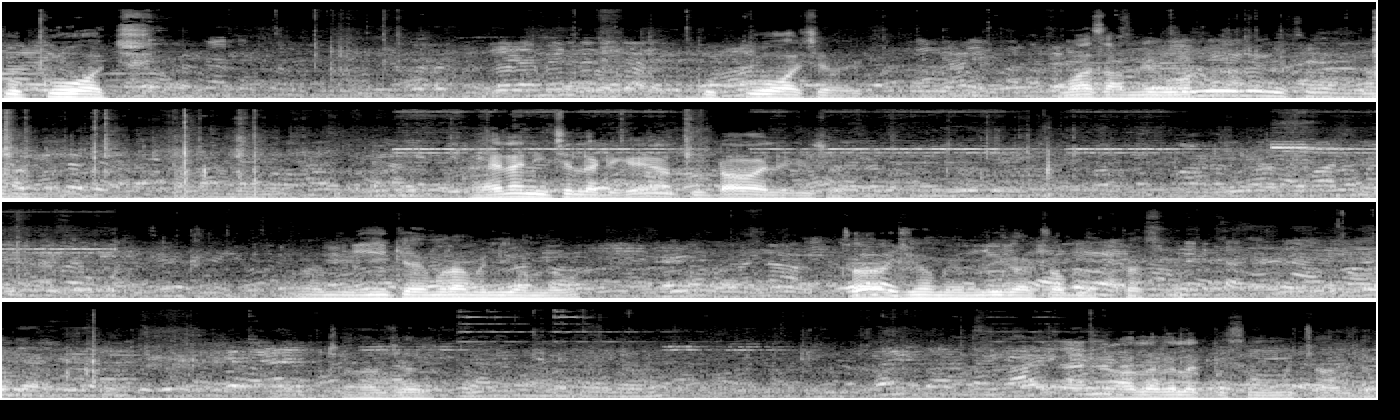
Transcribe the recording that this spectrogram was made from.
कुकू वॉच। कुकू वॉच है भाई। वहाँ सामने वो। है ना, नीचे लटके यहाँ टूटा हुआ है लेकिन सर मिनी कैमरा मिली हम लोग चार्जिंग मेमोरी कार्ड सब लगता है इसमें। चार्जर अलग अलग किस्म के चार्जर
